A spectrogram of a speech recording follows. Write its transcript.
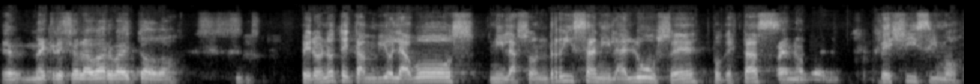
Eh, me creció la barba y todo. pero no te cambió la voz, ni la sonrisa, ni la luz, ¿eh? Porque estás Bueno, bueno. bellísimo.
